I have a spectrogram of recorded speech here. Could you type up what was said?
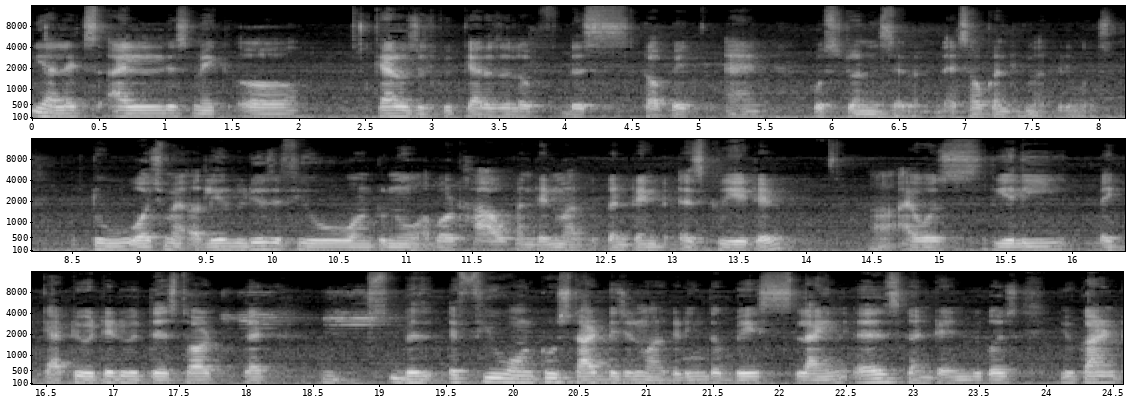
yeah let's i'll just make a carousel quick carousel of this topic and post it on instagram. That's how content marketing works to watch my earlier videos if you want to know about how content market content is created. Uh, i was really like captivated with this thought that if you want to start digital marketing the baseline is content because you can't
